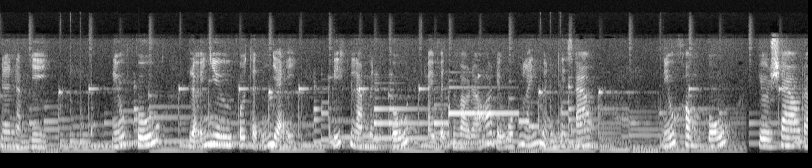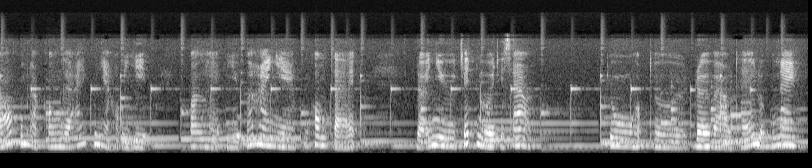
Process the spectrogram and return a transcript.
nên làm gì nếu cứu, lỡ như cô tỉnh dậy, biết là mình cứu lại vịnh vào đó để quấn lấy mình thì sao? Nếu không cứu, dù sao đó cũng là con gái của nhà họ diệp. Quan hệ giữa hai nhà cũng không tệ. Lỡ như chết người thì sao? Chu ngọc thừa rơi vào thế lưỡng nan.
